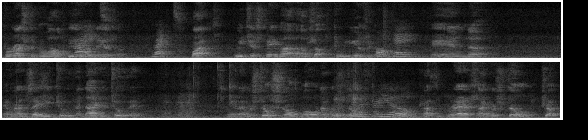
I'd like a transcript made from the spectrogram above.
for us to go out here and Right. there. so- Right. But we just gave our house up two years ago, Okay. And, uh, and was eighty-two, uh, ninety-two then. And I was still snow blowing, I was still Good for you. cutting grass, I was still chuck.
